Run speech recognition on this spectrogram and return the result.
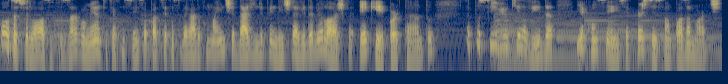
Outros filósofos argumentam que a consciência pode ser considerada como uma entidade independente da vida biológica e que, portanto, é possível que a vida e a consciência persistam após a morte.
